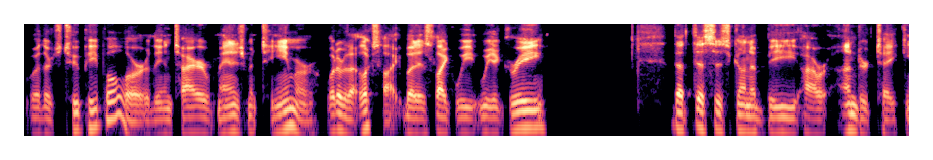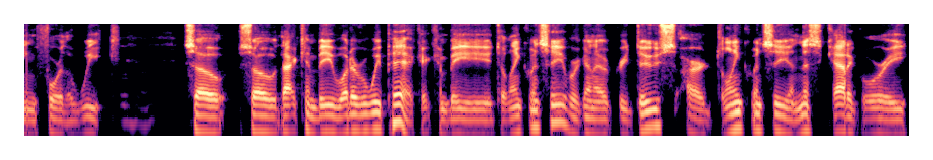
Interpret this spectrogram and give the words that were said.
whether it's two people or the entire management team or whatever that looks like. But it's like we we agree that this is going to be our undertaking for the week. Mhm. So so that can be whatever we pick. It can be delinquency. We're going to reduce our delinquency in this category,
